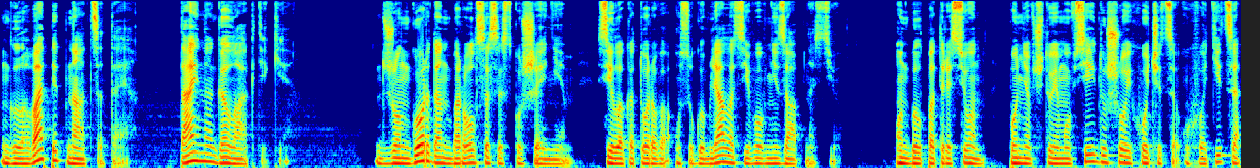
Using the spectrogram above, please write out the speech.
Глава 15. Тайна галактики. Джон Гордон боролся с искушением, сила которого усугублялась его внезапностью. Он был потрясен, поняв, что ему всей душой хочется ухватиться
